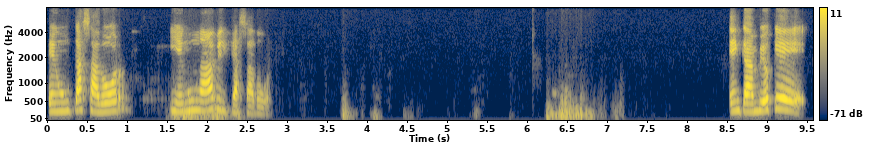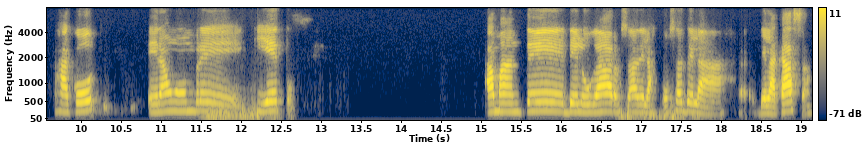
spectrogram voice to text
en un cazador y en un hábil cazador. En cambio que Jacob era un hombre quieto, amante del hogar, o sea, de las cosas de la, de la casa.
